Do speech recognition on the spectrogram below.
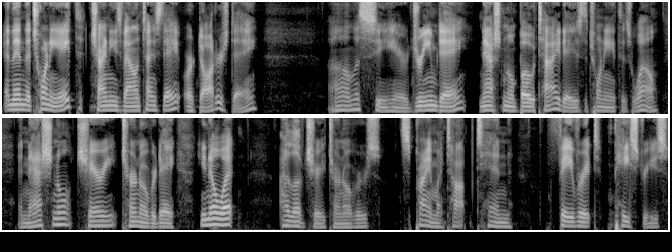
And then the 28th, Chinese Valentine's Day or Daughter's Day. Uh, let's see here, Dream Day, National Bow Tie Day is the 28th as well, and National Cherry Turnover Day. You know what? I love cherry turnovers. It's probably my top 10 favorite pastries.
